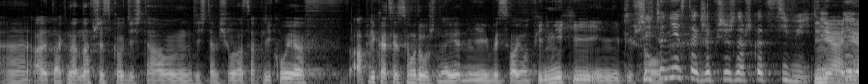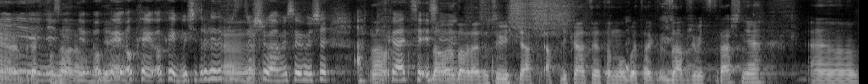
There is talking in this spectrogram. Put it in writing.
E, Ale tak, na, na wszystko gdzieś tam, gdzieś tam się u nas aplikuje. Aplikacje są różne. Jedni wysyłają filmiki, inni piszą. Czyli to nie jest tak, że piszesz na przykład CV. Nie, nie, wbrew pozorom, nie. Okej, okej, okej, bo się trochę tak E, przestraszyłam i sobie myślę, No, aplikacja się... no dobra, rzeczywiście ap- aplikacja to mogło tak zabrzmieć strasznie. E,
